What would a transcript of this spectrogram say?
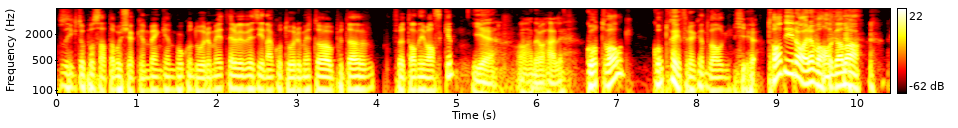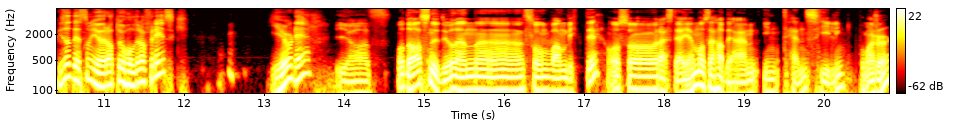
Og så gikk du opp og satt deg på kjøkkenbenken på kontoret mitt, eller ved siden av kontoret mitt, og putta føttene i vasken. Yeah. Å, det var herlig. Godt valg. Godt høyfrekvent valg. Yeah. Ta de rare valga, da. Hvis det er det som gjør at du holder deg frisk, gjør det. Ass. Og da snudde jo den uh, sånn vanvittig, og så reiste jeg hjem, og så hadde jeg en intens healing på meg sjøl.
